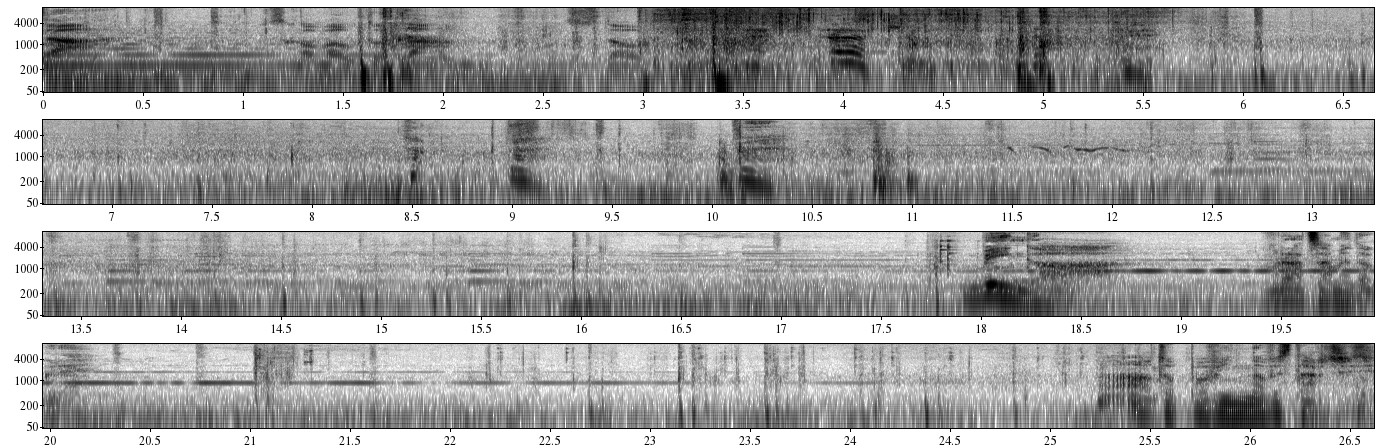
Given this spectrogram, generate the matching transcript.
Tak. Schował to tam. Stop. Bingo! Wracamy do gry. No, to powinno wystarczyć.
